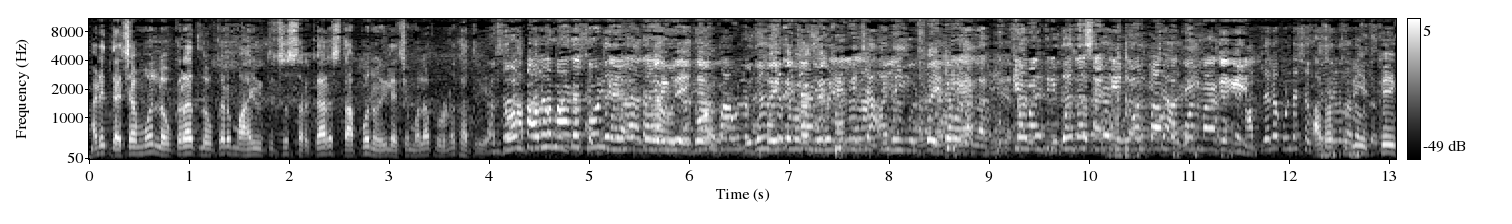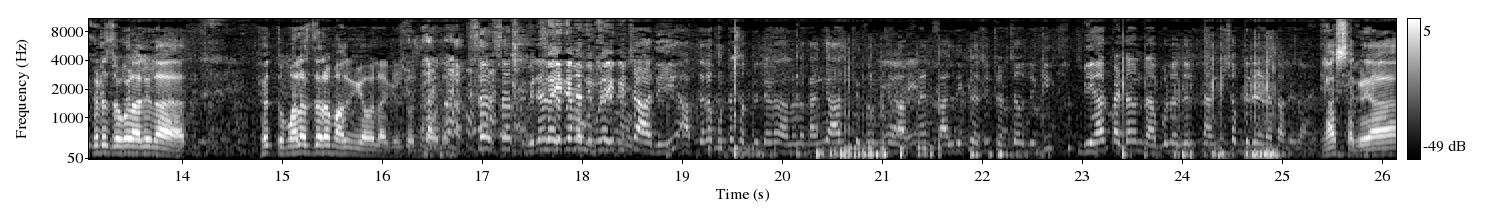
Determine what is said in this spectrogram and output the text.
आणि त्याच्यामुळे लवकरात लवकर महायुतीचं सरकार स्थापन होईल याची मला पूर्ण खात्री आहे. दोन पावलं मागे कोण घ्यायला तयार होतं? दोन पावलं कोण घ्यायला लागलं? मुख्यमंत्री पदासाठी दोन पावलं कोण मागे घेईल? आता तुम्ही इतके इकडे जवळ आलेला आहात. हे तुम्हालाच जरा मागे घ्यावं लागेल दोन पावलं. सर सर विधानसभेच्या निवडणुकीच्या आधी आपल्याला कोणता शब्द देण्यात आलेला कारण की आज पेपरमध्ये बातम्यात काल देखील अशी चर्चा होती की बिहार पॅटर्न राबवला जाईल कारण शब्द देण्यात आलेला आहे. ह्या सगळ्या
